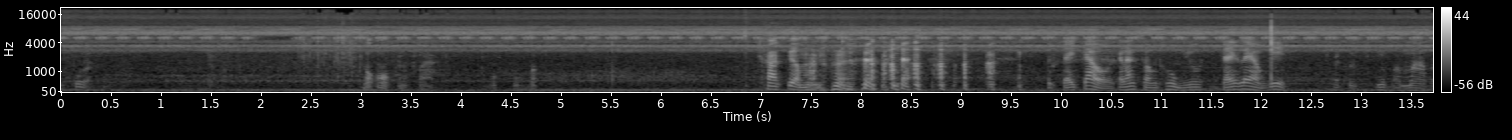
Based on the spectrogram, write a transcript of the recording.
ำพวกก็ออกดีกว่าโอ้โหแบบค่าเกลือมันใจเจ้ากำลังสองทุ่มอยู่ใจแล้วพี่ให้คุณยุบเอามาไป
